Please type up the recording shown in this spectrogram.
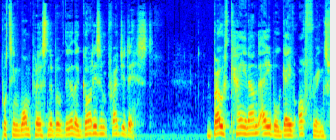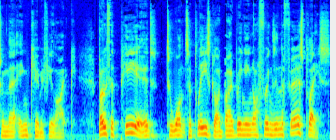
putting one person above the other, God isn't prejudiced. Both Cain and Abel gave offerings from their income, if you like. Both appeared to want to please God by bringing offerings in the first place.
